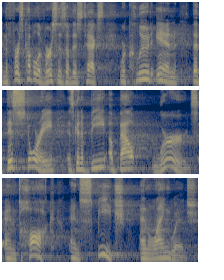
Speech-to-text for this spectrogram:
in the first couple of verses of this text, we're clued in that this story is going to be about words and talk and speech and language.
